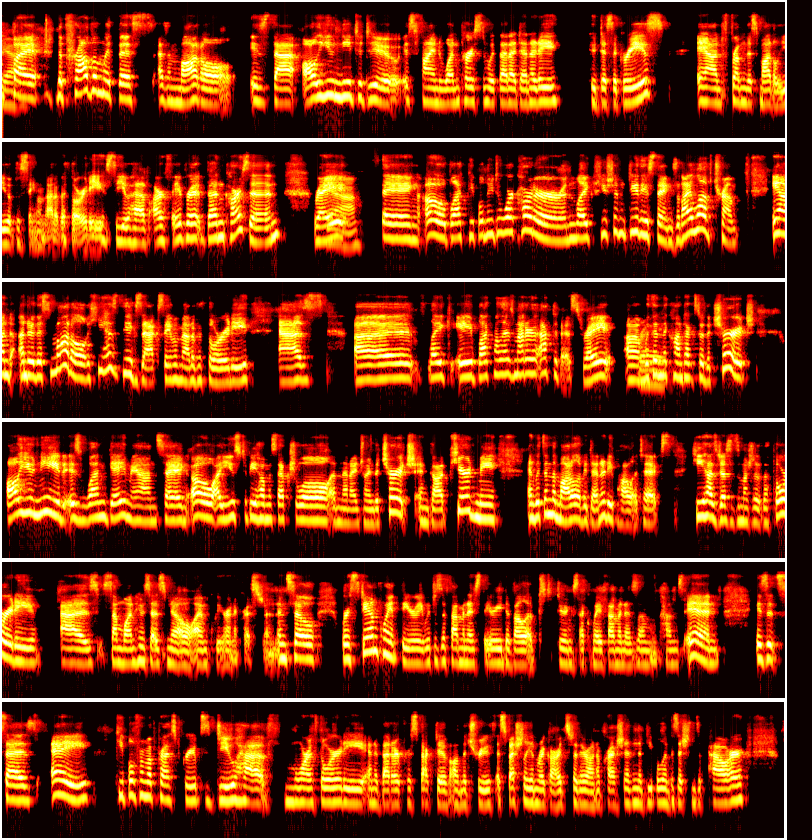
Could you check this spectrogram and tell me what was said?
Yeah. but the problem with this as a model is that all you need to do is find one person with that identity who disagrees and from this model, you have the same amount of authority. So you have our favorite Ben Carson, right? Yeah saying, oh, Black people need to work harder and like you shouldn't do these things. And I love Trump. And under this model, he has the exact same amount of authority as uh, like a Black Lives Matter activist, right? Um, right? Within the context of the church, all you need is one gay man saying, Oh, I used to be homosexual and then I joined the church and God cured me. And within the model of identity politics, he has just as much authority as someone who says, no, I'm queer and a Christian. And so, where standpoint theory, which is a feminist theory developed during second wave feminism, comes in, is it says, A, people from oppressed groups do have more authority and a better perspective on the truth, especially in regards to their own oppression than people in positions of power.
